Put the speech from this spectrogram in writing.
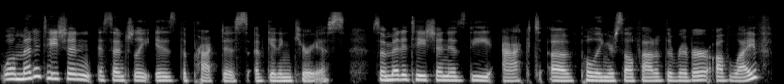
Well, meditation essentially is the practice of getting curious. So meditation is the act of pulling yourself out of the river of life,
